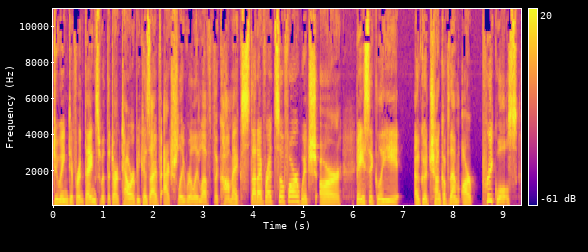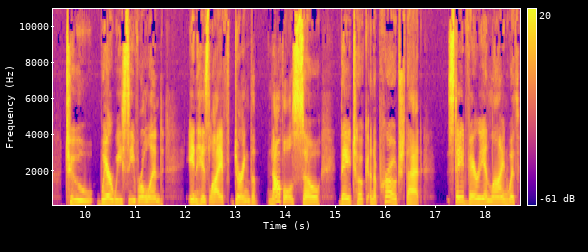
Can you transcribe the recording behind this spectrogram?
doing different things with the Dark Tower because I've actually really loved the comics that I've read so far, which are basically a good chunk of them are prequels to where we see Roland in his life during the novels. So they took an approach that stayed very in line with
